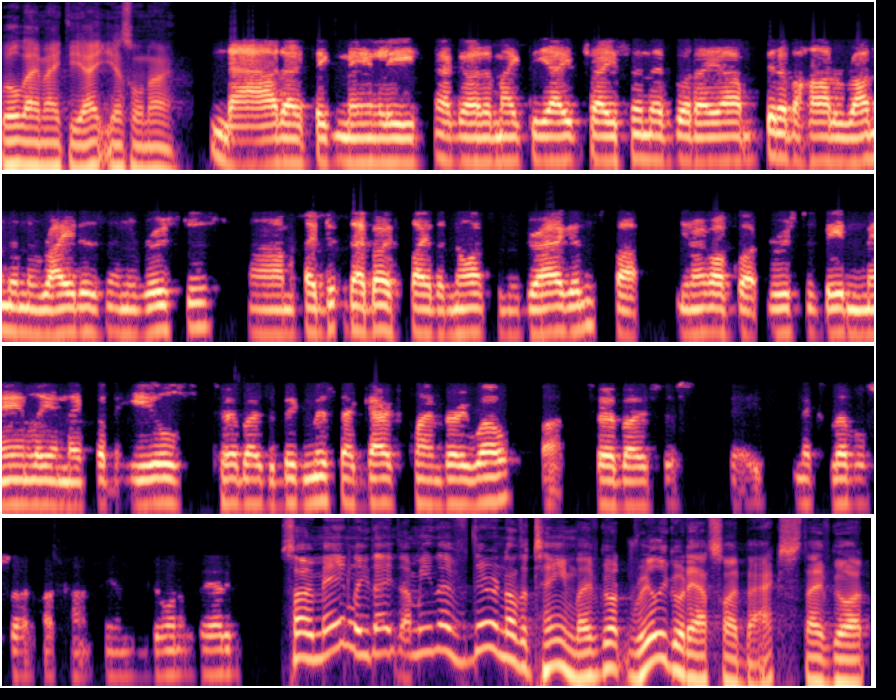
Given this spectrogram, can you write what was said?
will they make the eight, yes or no? No, I don't think Manly are going to make the eight, Jason. They've got a um, bit of a harder run than the Raiders and the Roosters. Um, they do, they both play the Knights and the Dragons, but you know I've got Roosters beating Manly, and they've got the Eels. Turbo's a big miss. That Garrick's playing very well, but Turbo's just yeah, he's next level, so I can't see him doing it without him. So Manly, they, I mean, they've, they're another team. They've got really good outside backs. They've got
